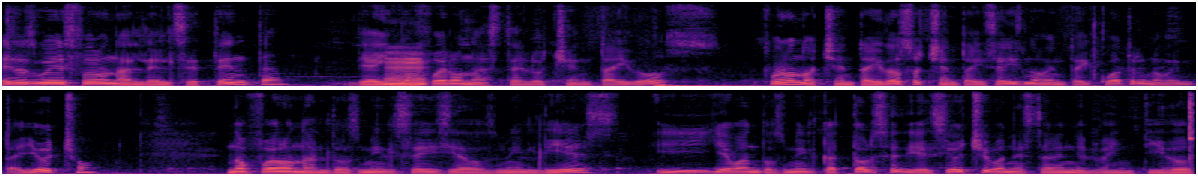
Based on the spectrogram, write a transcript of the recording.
Esos güeyes fueron al del 70, de ahí no Ujú. fueron hasta el 82. Fueron 82, 86, 94 y 98. No fueron al 2006 y a 2010. Y llevan 2014, 18 y van a estar en el 22.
